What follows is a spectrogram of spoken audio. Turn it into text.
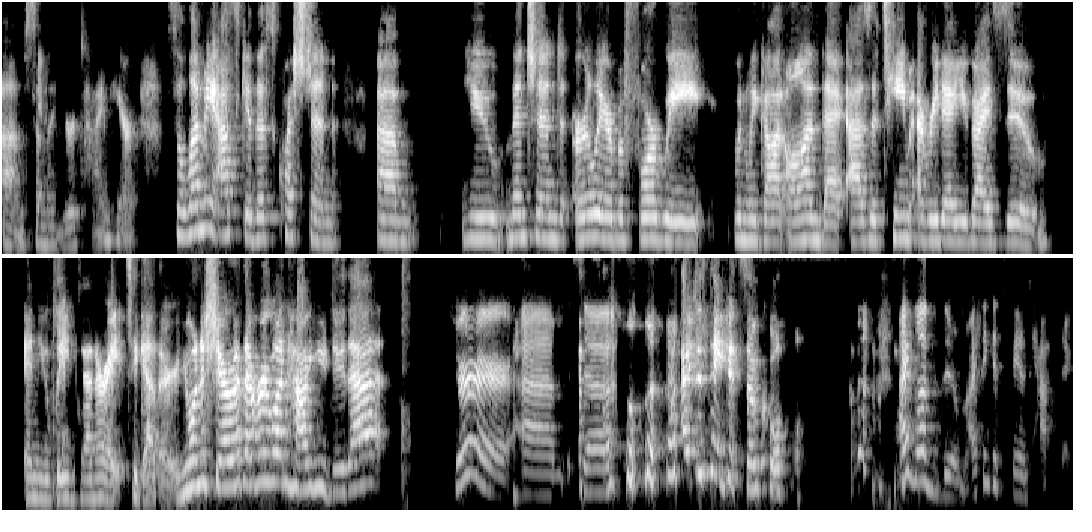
um, some yeah. of your time here. So let me ask you this question. Um, you mentioned earlier before we when we got on that as a team every day you guys Zoom and you lead generate together. You want to share with everyone how you do that? Sure. Um, so I just think it's so cool. I love Zoom. I think it's fantastic.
